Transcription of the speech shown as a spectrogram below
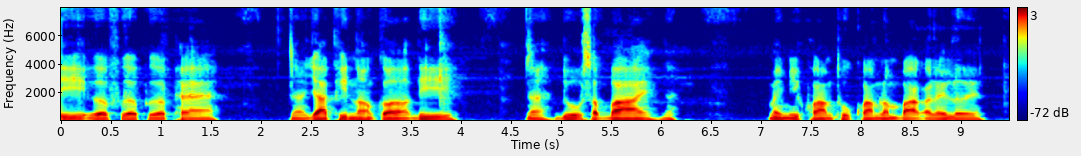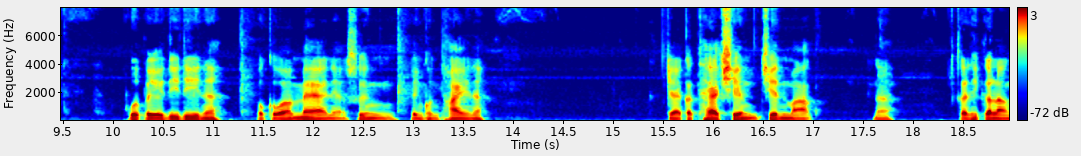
ดี เอื้อเฟื้อเผื่อแผ่นะญาติพี่น้องก็ดีนะอยู่สบายนะไม่มีความทุกข์ความลำบากอะไรเลย พูดไปอยู่ดีๆนะบอกว่าแม่เนี่ยซึ่งเป็นคนไทยนะแกกระแทกเช่นเช่นหมากนะก็ที่กำลัง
